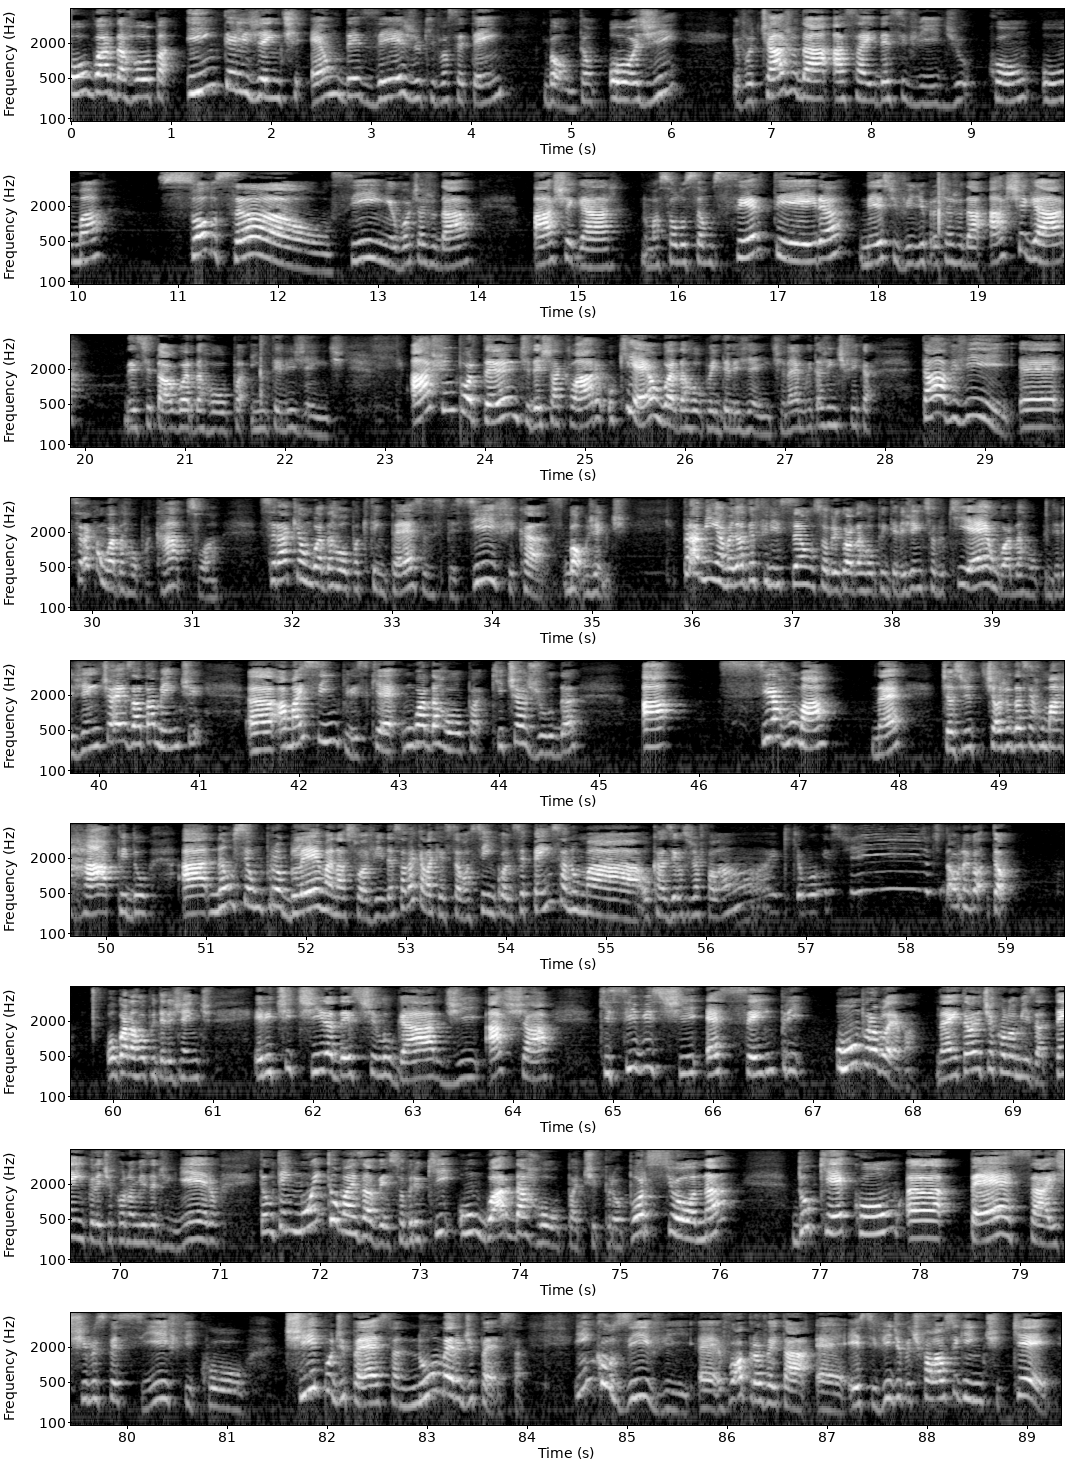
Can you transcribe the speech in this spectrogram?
O guarda-roupa inteligente é um desejo que você tem? Bom, então hoje eu vou te ajudar a sair desse vídeo com uma solução. Sim, eu vou te ajudar a chegar numa solução certeira neste vídeo para te ajudar a chegar neste tal guarda-roupa inteligente. Acho importante deixar claro o que é um guarda-roupa inteligente, né? Muita gente fica, tá, Vivi, é, será que é um guarda-roupa cápsula? Será que é um guarda-roupa que tem peças específicas? Bom, gente, para mim a melhor definição sobre guarda-roupa inteligente, sobre o que é um guarda-roupa inteligente, é exatamente uh, a mais simples, que é um guarda-roupa que te ajuda a se arrumar, né? Te, te ajuda a se arrumar rápido, a não ser um problema na sua vida. Sabe aquela questão assim, quando você pensa numa ocasião, você já fala, ai, o que, que eu vou vestir? Um negócio. Então, o guarda-roupa inteligente, ele te tira deste lugar de achar que se vestir é sempre um problema, né? Então ele te economiza tempo, ele te economiza dinheiro. Então tem muito mais a ver sobre o que um guarda-roupa te proporciona do que com uh, peça, estilo específico, tipo de peça, número de peça. Inclusive, é, vou aproveitar é, esse vídeo para te falar o seguinte: que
